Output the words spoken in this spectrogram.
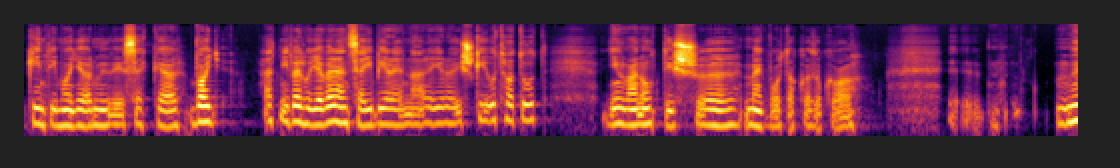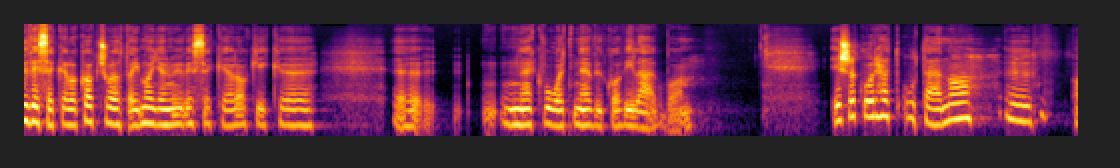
kinti magyar művészekkel, vagy hát mivel, hogy a Velencei Biennáléra is kijuthatott, nyilván ott is megvoltak azok a művészekkel a kapcsolatai, magyar művészekkel, akiknek volt nevük a világban. És akkor hát utána a,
